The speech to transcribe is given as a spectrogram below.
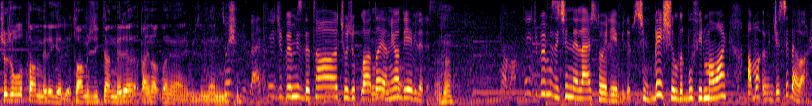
Çocukluktan beri geliyor. Tamircilikten beri kaynaklanıyor yani bizim benim bu Çok işim. güzel. Tecrübemiz de ta çocukluğa dayanıyor diyebiliriz. Hı hı. Tamam. Tecrübemiz için neler söyleyebiliriz? Şimdi 5 yıldır bu firma var ama öncesi de var.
